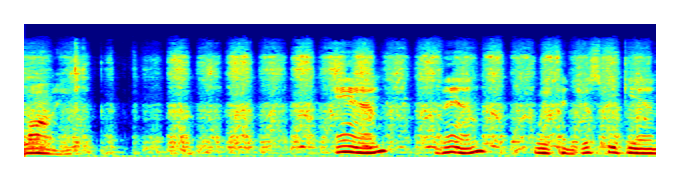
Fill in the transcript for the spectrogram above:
line. And then we can just begin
